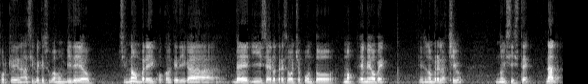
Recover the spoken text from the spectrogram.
porque de nada sirve que subas un video sin nombre o con que diga BI038.mov, que es el nombre del archivo. No hiciste nada.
